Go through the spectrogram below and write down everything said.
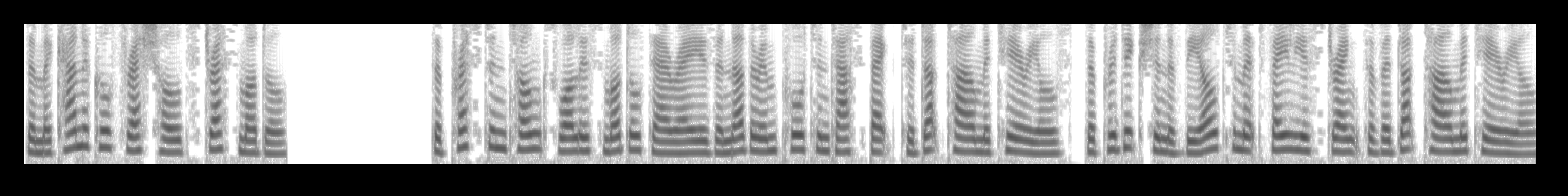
The mechanical threshold stress model the Preston-Tonks-Wallace model theory is another important aspect to ductile materials, the prediction of the ultimate failure strength of a ductile material.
